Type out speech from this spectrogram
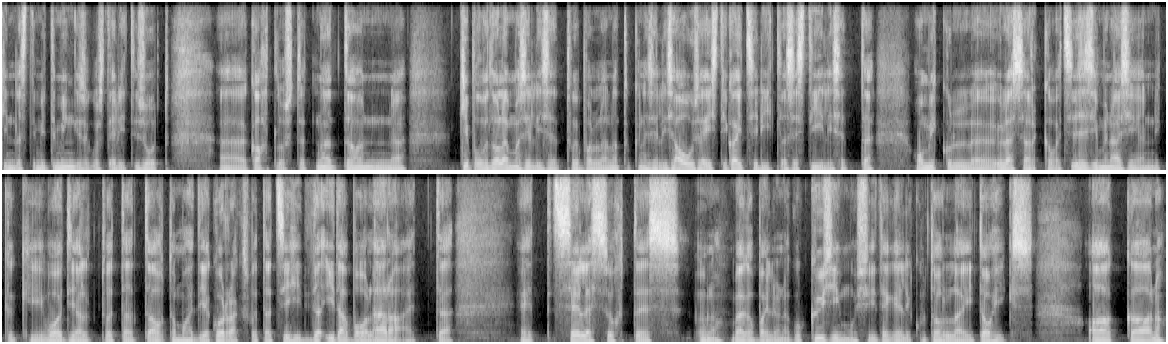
kindlasti mitte mingisugust eriti suurt äh, kahtlust, et nad on äh, kipuvad olema sellised võib-olla natukene sellise ausa Eesti kaitseliitlase stiilis, et äh, hommikul üles ärkavad, siis esimene asi on ikkagi voodi alt võtad automaadi ja korraks võtad sihid ida, ida poole ära, et. et selles suhtes noh, väga palju nagu küsimusi tegelikult olla ei tohiks. aga noh,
